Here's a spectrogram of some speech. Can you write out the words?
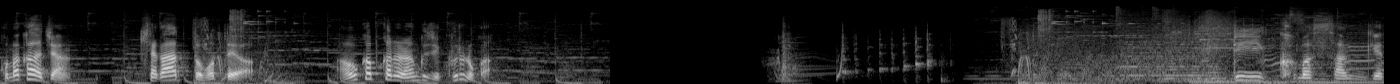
駒川ちゃん来たかと思ったよ。青カップからランク G 来るのか？ーコマさんゲッ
